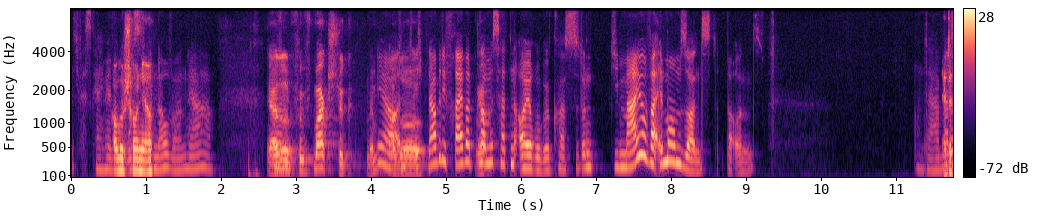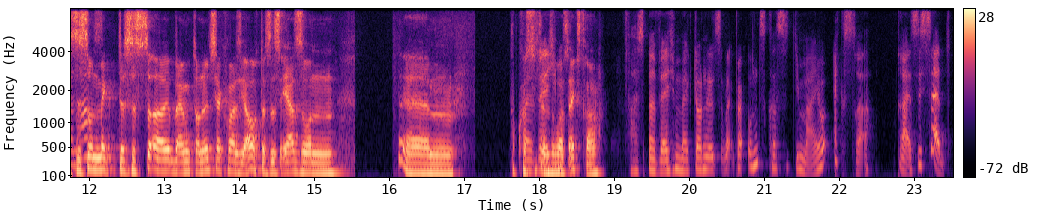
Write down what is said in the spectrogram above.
ich weiß gar nicht mehr, wie Aber groß schon, ja. genau waren, ja. Ja, so ein 5-Mark-Stück. Ne? Ja, also, und ich glaube, die Freibad-Pommes hat einen Euro gekostet und die Mayo war immer umsonst bei uns. Und da haben Ja, wir das ist so ein Mac, das ist äh, bei McDonalds ja quasi auch. Das ist eher so ein. Ähm, wo kostet denn sowas extra? Was, bei welchem McDonalds? Bei bei uns kostet die Mayo extra. 30 Cent.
